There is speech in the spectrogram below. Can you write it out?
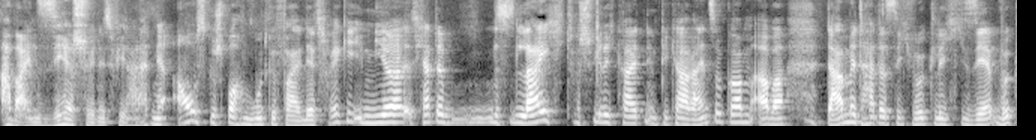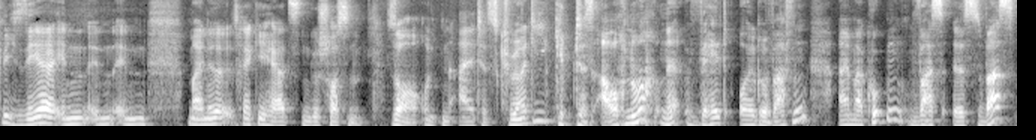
aber ein sehr schönes Finale. Hat mir ausgesprochen gut gefallen. Der Trekkie in mir, ich hatte leicht Schwierigkeiten in Picard reinzukommen, aber damit hat es sich wirklich sehr, wirklich sehr in, in, in meine Trekkie-Herzen geschossen. So, und ein altes QWERTY gibt es auch noch. Ne? Wählt eure Waffen. Einmal gucken, was ist was.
